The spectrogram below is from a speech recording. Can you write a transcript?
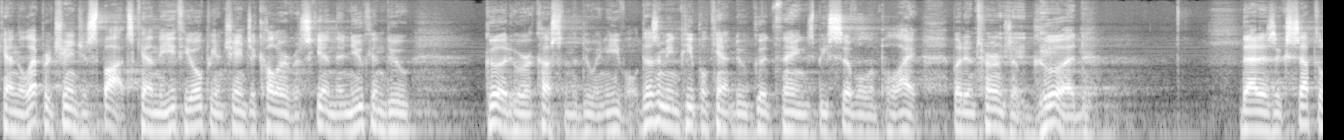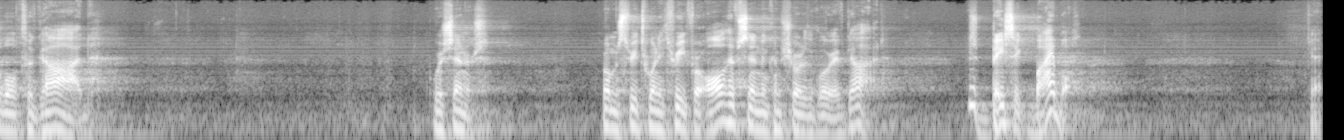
Can the leopard change his spots? Can the Ethiopian change the color of his skin? Then you can do good who are accustomed to doing evil. It doesn't mean people can't do good things, be civil and polite, but in terms of good that is acceptable to God, we're sinners. Romans 3:23 for all have sinned and come short of the glory of God. This is basic Bible. Okay.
